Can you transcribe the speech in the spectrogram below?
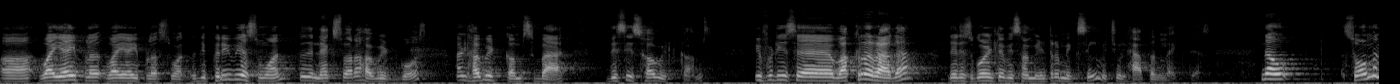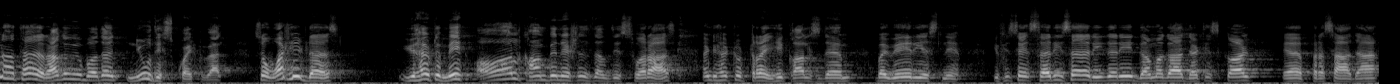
uh, yi, plus, yi plus 1 with the previous one to the next swara how it goes and how it comes back this is how it comes. If it is a Vakra raga there is going to be some intermixing which will happen like this. Now, Somanatha Ragavibodha knew this quite well. So, what he does, you have to make all combinations of these swaras and you have to try, he calls them by various names. If you say Sarisa, Rigari, Gamaga, that is called a Prasada.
